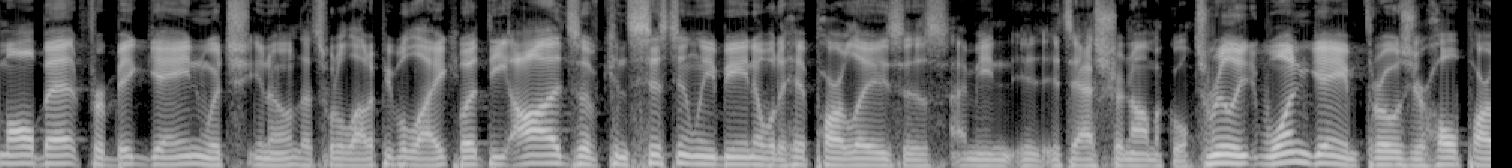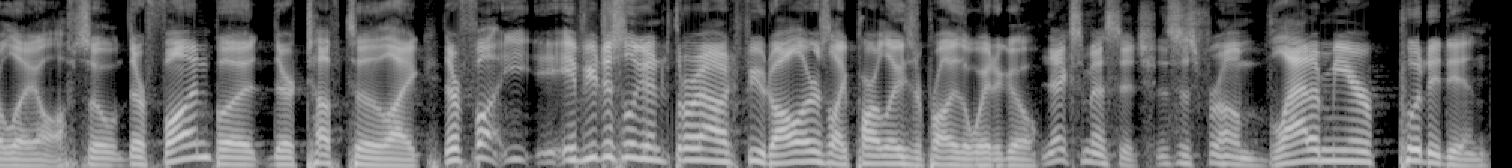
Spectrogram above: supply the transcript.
small bet for big gain, which, you know, that's what a lot of people like. But the odds of consistently being able to hit parlays is, I mean, it's astronomical. It's really one game throws your whole parlay off. So they're fun, but they're tough to like. They're fun. If you're just looking to throw down a few dollars, like parlays are probably the way to go. Next message. This is from Vladimir Put It In.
